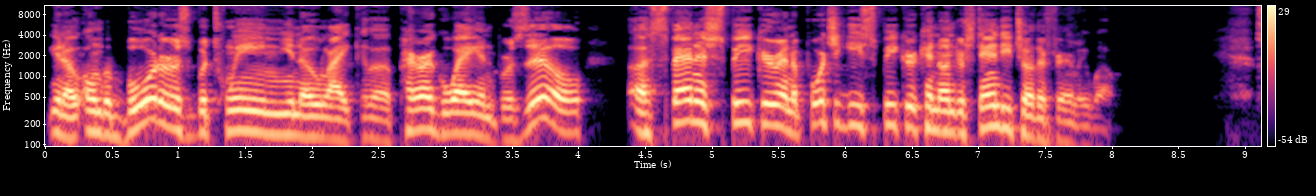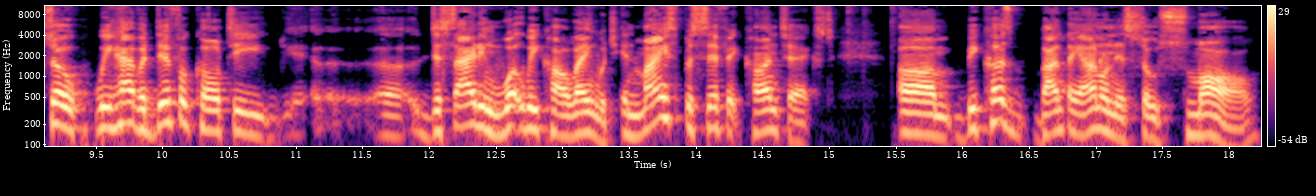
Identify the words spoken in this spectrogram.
you know, on the borders between, you know, like uh, Paraguay and Brazil, a Spanish speaker and a Portuguese speaker can understand each other fairly well. So we have a difficulty uh, uh, deciding what we call language. In my specific context, um, because Bantayanon is so small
